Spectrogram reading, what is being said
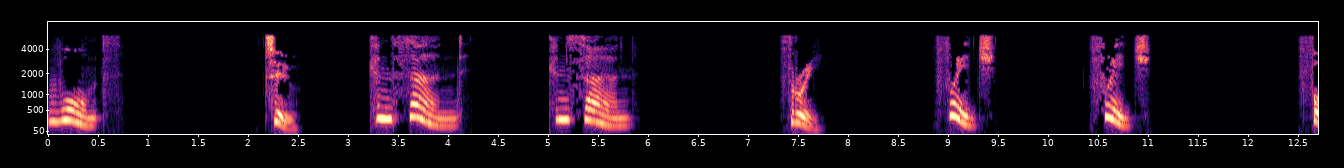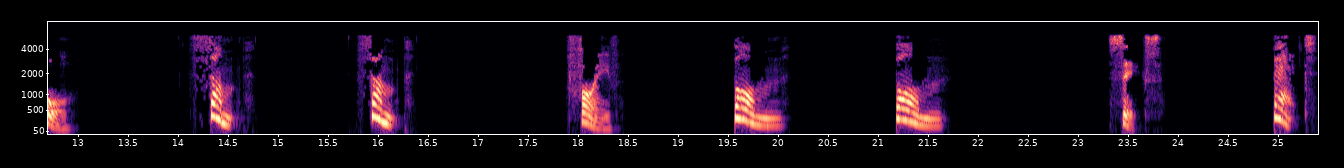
warmth. 2. Concerned, concern. 3. Fridge, fridge. 4. Thump, thump. 5. Bomb, bomb. 6. Bet,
